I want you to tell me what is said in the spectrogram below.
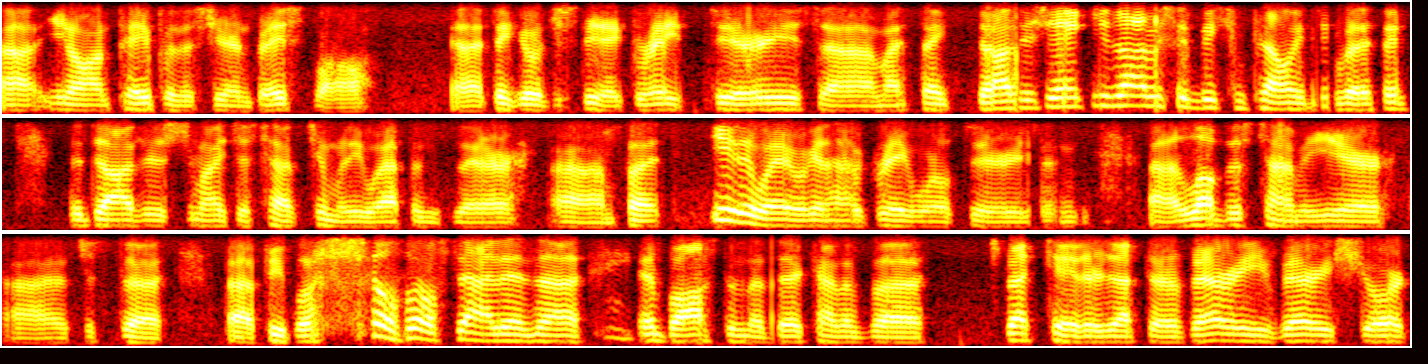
uh, you know, on paper this year in baseball. And I think it would just be a great series. Um, I think Dodgers Yankees obviously be compelling too, but I think the Dodgers might just have too many weapons there. Um, but either way, we're going to have a great World Series, and I uh, love this time of year. Uh, just uh, uh, people are still a little sad in uh, in Boston that they're kind of uh, spectators after a very, very short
